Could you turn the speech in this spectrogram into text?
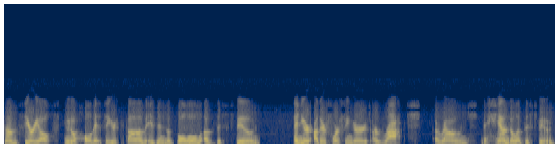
some cereal. You want to hold it so your thumb is in the bowl of the spoon, and your other four fingers are wrapped around the handle of the spoon.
